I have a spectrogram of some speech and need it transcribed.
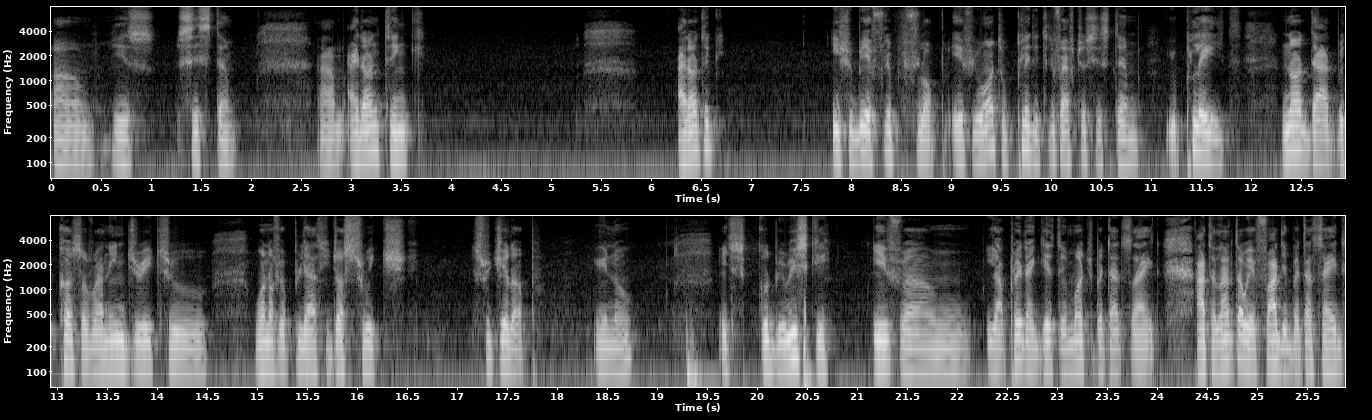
um, his system. Um, I don't think. I don't think it should be a flip flop. If you want to play the 352 system, you play it. Not that because of an injury to one of your players, you just switch switch it up. You know, it could be risky if um, you are playing against a much better side. Atalanta were far the better side,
